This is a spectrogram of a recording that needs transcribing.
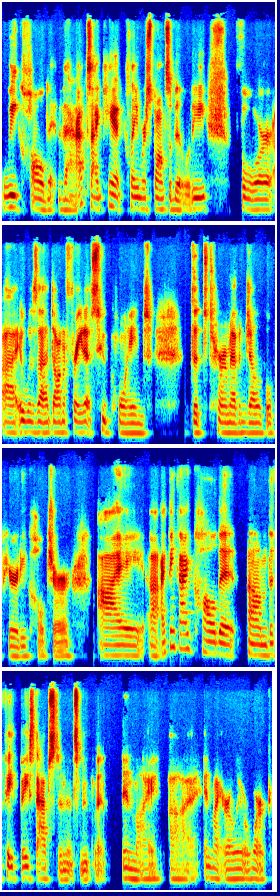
we called it that. I can't claim responsibility for uh, it was uh, Donna Freitas who coined the term evangelical purity culture. I uh, I think I called it um, the faith based abstinence movement in my uh, in my earlier work.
